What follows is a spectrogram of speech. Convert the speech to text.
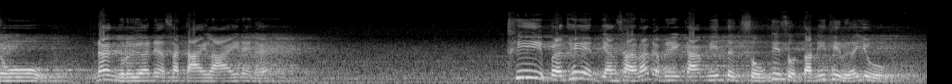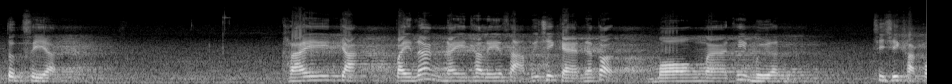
ดูนั่งเรือเนี่ยสกายไลน์เนี่ยนะ ที่ประเทศอย่างสหรัฐอเมริกามีตึกสูงที่สุดตอนนี้ที่เหลืออยู่ ตึกเซีย ใครจะไปนั่งในทะเลสาบมิชิแกนเนี่ยก็ มองมาที่เมืองที่ชิคาโก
